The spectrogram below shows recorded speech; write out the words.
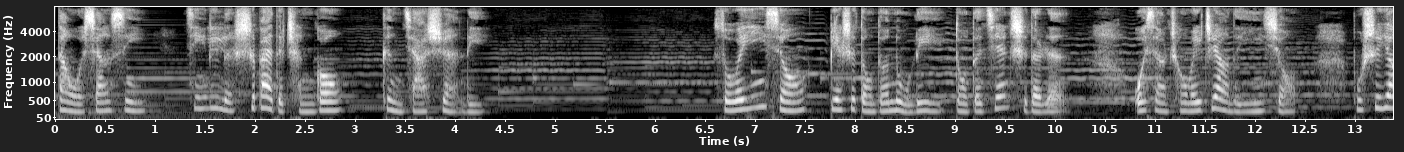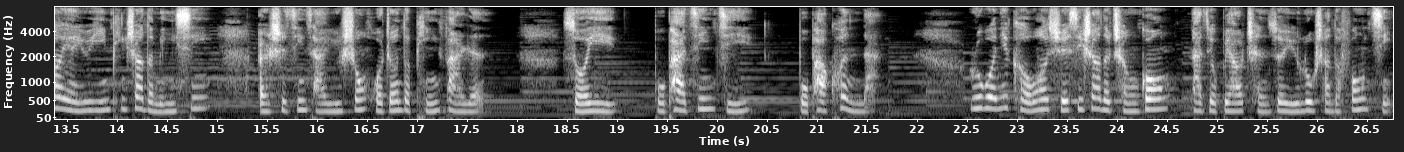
但我相信经历了失败的成功更加绚丽。所谓英雄，便是懂得努力、懂得坚持的人。我想成为这样的英雄。不是耀眼于荧屏上的明星，而是精彩于生活中的平凡人。所以不怕荆棘，不怕困难。如果你渴望学习上的成功，那就不要沉醉于路上的风景，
